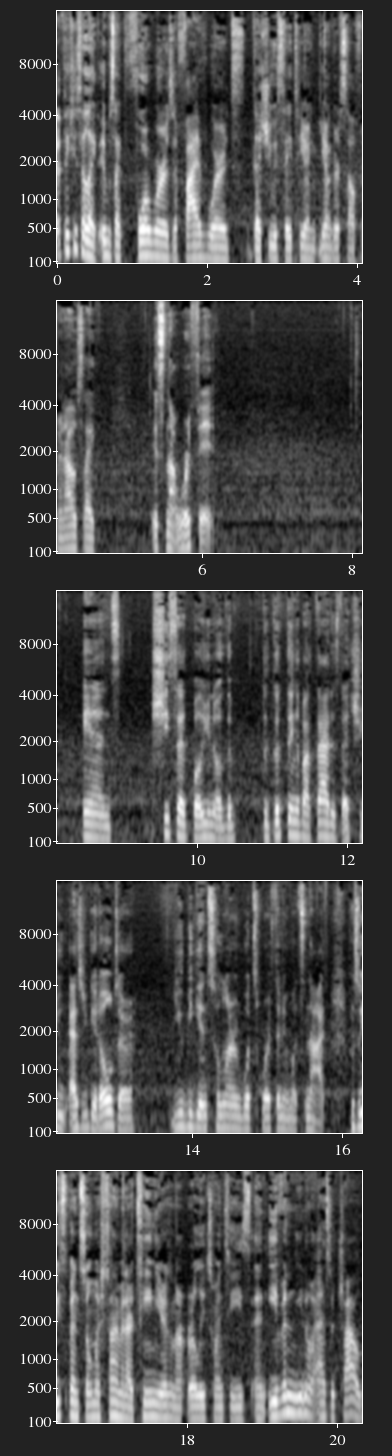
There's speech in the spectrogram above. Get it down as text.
I think she said like, it was like four words or five words that she would say to your younger self. And I was like, it's not worth it. And she said, well, you know, the, the good thing about that is that you, as you get older, you begin to learn what's worth it and what's not. Because we spend so much time in our teen years and our early 20s, and even, you know, as a child,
